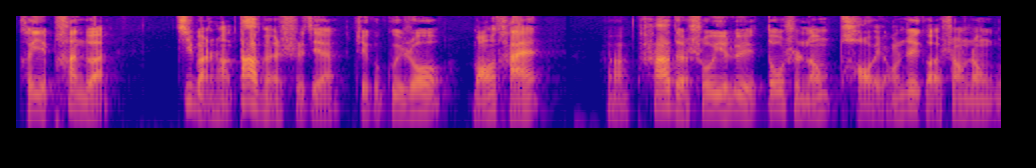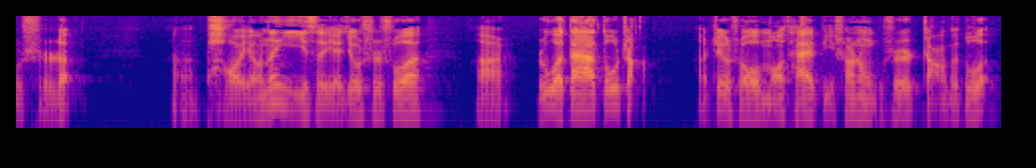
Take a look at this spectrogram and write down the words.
可以判断，基本上大部分时间这个贵州茅台啊，它的收益率都是能跑赢这个上证五十的，啊，跑赢的意思也就是说啊，如果大家都涨啊，这个时候茅台比上证五十涨得多，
